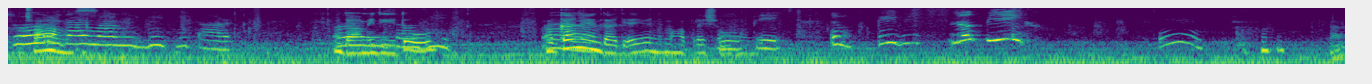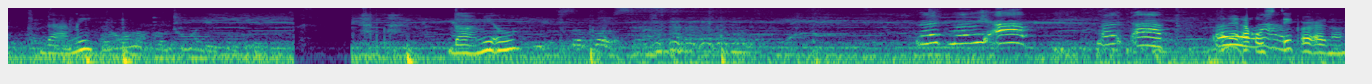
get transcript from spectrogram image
So, Trams. Ang dami dito. oh. Magkano yan, Daddy? Ayan, yung mga presyo. And baby, look big. Hmm. Dami. Dami, oh. Look, mommy, up. Look up. Ano yan, acoustic or ano?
